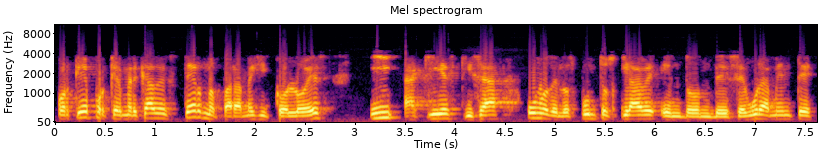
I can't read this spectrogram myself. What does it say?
¿Por qué? Porque el mercado externo para México lo es y aquí es quizá uno de los puntos clave en donde seguramente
